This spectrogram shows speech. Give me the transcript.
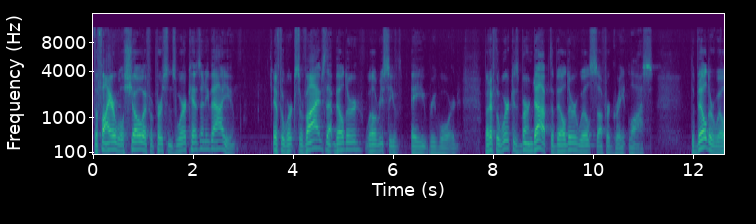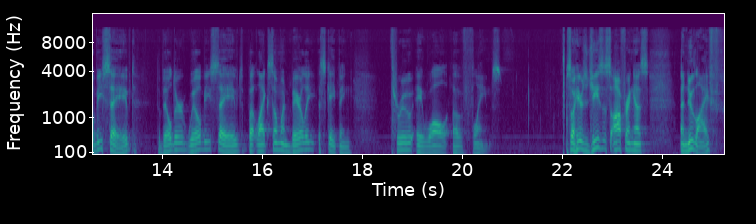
The fire will show if a person's work has any value. If the work survives, that builder will receive a reward. But if the work is burned up, the builder will suffer great loss. The builder will be saved. The builder will be saved, but like someone barely escaping through a wall of flames. So here's Jesus offering us a new life,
